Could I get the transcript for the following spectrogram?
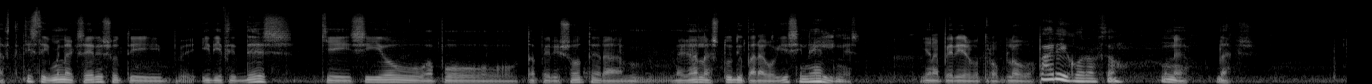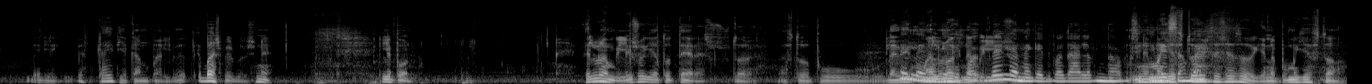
Αυτή τη στιγμή να ξέρεις ότι οι διευθυντές και οι CEO από τα περισσότερα μεγάλα στούντιο παραγωγής είναι Έλληνες. Για ένα περίεργο τρόπο λόγο. Παρήγορο αυτό. Ναι, εντάξει. Δεν λέει- ε, Τα ίδια κάνουν πάλι. Ε, Εν πάση περιπτώσει, ναι. Λοιπόν, θέλω να μιλήσω για το τέρας σου τώρα. Αυτό που. Δηλαδή, δεν, λέμε μάλλον και όχι τίποτα- να μιλήσω. δεν λέμε και τίποτα άλλο από την ώρα που Ναι, μα γι' αυτό ξεκινήσαμε. ήρθες εδώ, για να πούμε γι' αυτό.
